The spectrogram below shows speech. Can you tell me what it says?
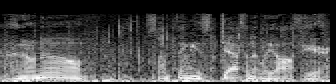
I don't know. Something is definitely off here.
